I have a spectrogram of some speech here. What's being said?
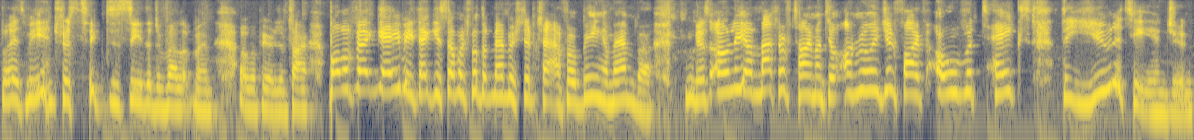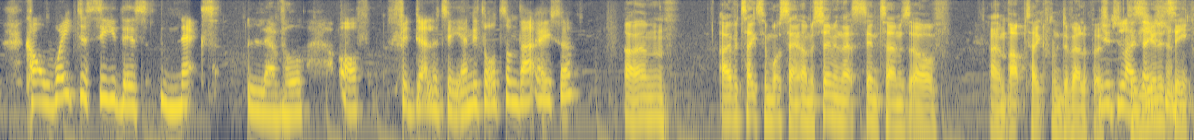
But it's be interesting to see the development over a period of time. Boba Fett Gaming, thank you so much for the membership chat and for being a member. There's only a matter of time until Unreal Engine 5 overtakes the Unity engine. Can't wait to see this next level of fidelity. Any thoughts on that, Asa? Um, overtakes in what sense? I'm assuming that's in terms of um, uptake from developers. Utilization. Unity,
